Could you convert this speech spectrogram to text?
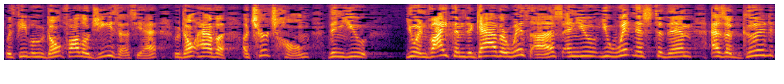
with people who don't follow Jesus yet, who don't have a, a church home, then you, you invite them to gather with us and you, you witness to them as a good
